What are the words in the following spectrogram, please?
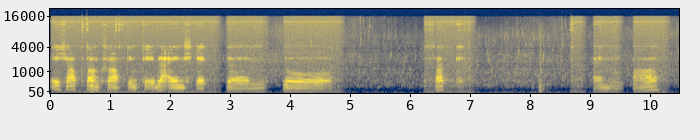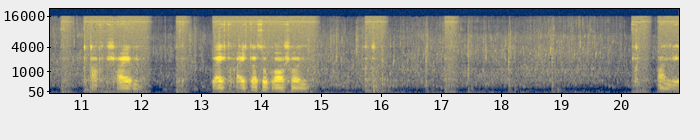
Ich hab dann geschafft, den Kabel einstecken. So. Zack. Einmal acht Scheiben. Vielleicht reicht das sogar schon. Ah nee,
